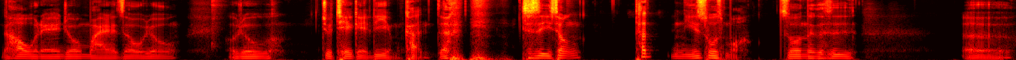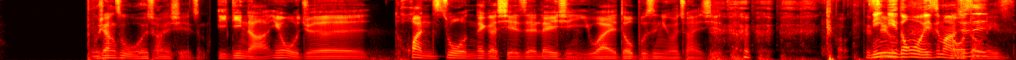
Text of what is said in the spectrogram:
然后我那天就买了之后，我就我就就贴给 Liam 看，这样 就是一双。他你是说什么啊？说那个是呃，不像是我会穿的鞋子吗？一定的、啊，因为我觉得换做那个鞋子的类型以外，都不是你会穿的鞋子啊、靠，你你懂我意思吗？就是懂你意思。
